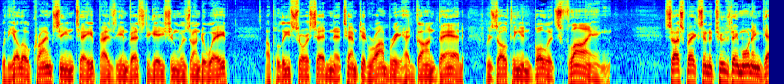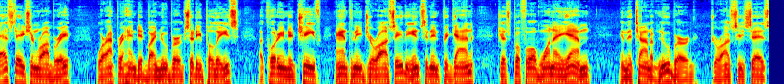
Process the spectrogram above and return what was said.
with yellow crime scene tape as the investigation was underway. A police source said an attempted robbery had gone bad, resulting in bullets flying. Suspects in a Tuesday morning gas station robbery were apprehended by Newburgh City Police. According to Chief Anthony Geraci, the incident began just before 1 a.m. in the town of Newburgh. Geraci says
